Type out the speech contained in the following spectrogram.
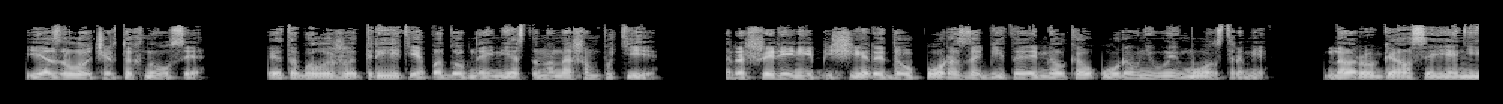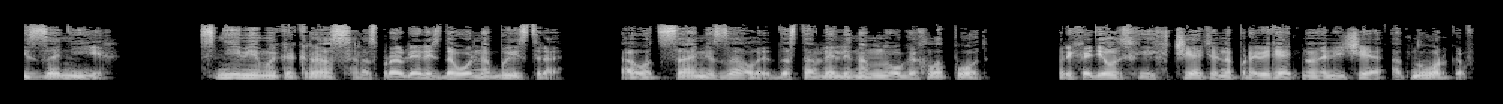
Я зло чертыхнулся. Это было уже третье подобное место на нашем пути. Расширение пещеры до упора забитое мелкоуровневыми монстрами. Но ругался я не из-за них. С ними мы как раз расправлялись довольно быстро, а вот сами залы доставляли нам много хлопот. Приходилось их тщательно проверять на наличие отнорков,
